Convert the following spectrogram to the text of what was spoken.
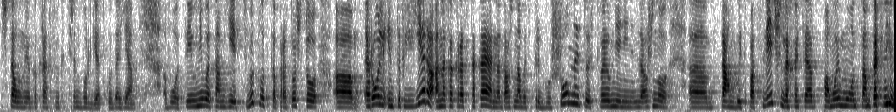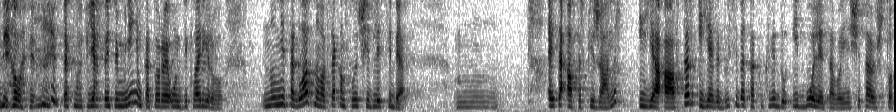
читал он ее как раз в Екатеринбурге, откуда я. Вот. И у него там есть выкладка про то, что э, роль интервьюера, она как раз такая, она должна быть приглушенной, то есть твое мнение не должно э, там быть подсвечено, хотя, по-моему, он сам так не делает. Так вот, я с этим мнением, которое он декларировал, ну, не согласна, во всяком случае, для себя. Это авторский жанр, и я автор, и я веду себя так, как веду. И более того, я считаю, что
